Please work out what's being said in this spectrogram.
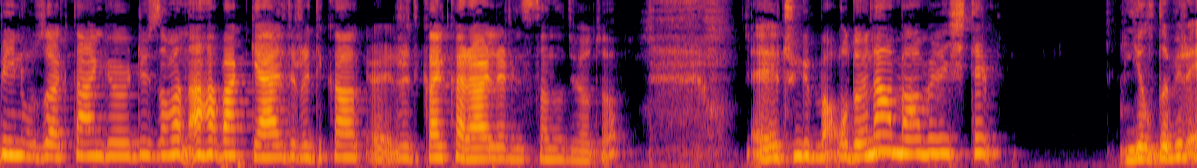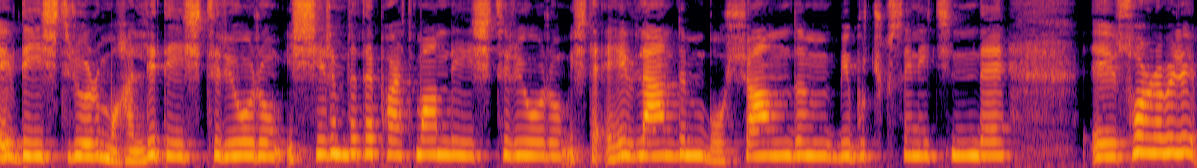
beni uzaktan gördüğü zaman aha bak geldi radikal radikal kararlar insanı diyordu. E, çünkü o dönem ben böyle işte Yılda bir ev değiştiriyorum, mahalle değiştiriyorum, iş yerimde departman değiştiriyorum. İşte evlendim, boşandım bir buçuk sene içinde. Ee, sonra böyle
